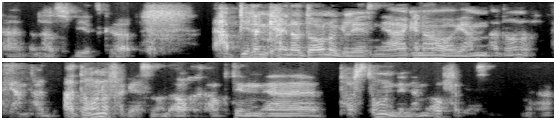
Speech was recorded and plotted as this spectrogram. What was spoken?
Äh, dann hast du die jetzt gehört. Habt ihr dann kein Adorno gelesen? Ja, genau, wir haben Adorno, wir haben Adorno vergessen und auch, auch den äh, Poston, den haben wir auch vergessen. Ja,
